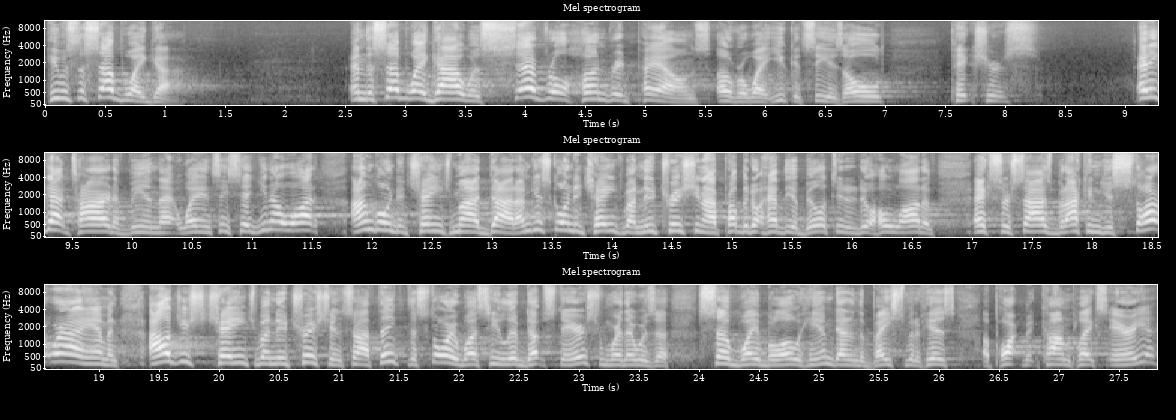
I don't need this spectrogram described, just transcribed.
He was the subway guy. And the subway guy was several hundred pounds overweight. You could see his old pictures. And he got tired of being that way, and so he said, You know what? I'm going to change my diet. I'm just going to change my nutrition. I probably don't have the ability to do a whole lot of exercise, but I can just start where I am and I'll just change my nutrition. So I think the story was he lived upstairs from where there was a subway below him, down in the basement of his apartment complex area.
